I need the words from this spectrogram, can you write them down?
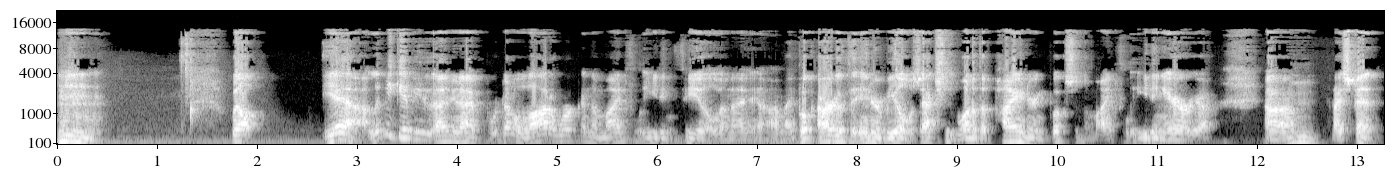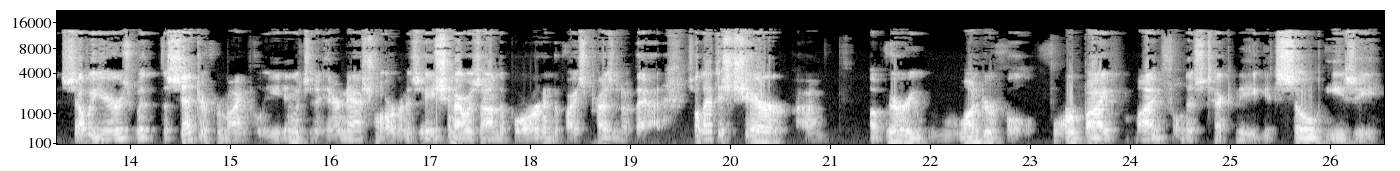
Hmm. Well, yeah, let me give you. I mean, I've done a lot of work in the mindful eating field, and I, uh, my book "Art of the Inner Meal" was actually one of the pioneering books in the mindful eating area. Um, mm And I spent several years with the Center for Mindful Eating, which is an international organization. I was on the board and the vice president of that. So I'd like to share um, a very wonderful four bite mindfulness technique. It's so easy,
